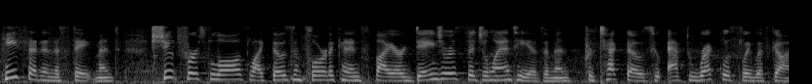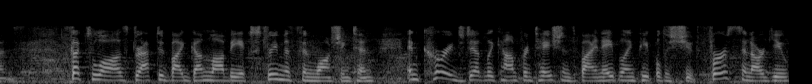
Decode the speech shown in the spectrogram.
He said in a statement, shoot first laws like those in Florida can inspire dangerous vigilantism and protect those who act recklessly with guns. Such laws, drafted by gun lobby extremists in Washington, encourage deadly confrontations by enabling people to shoot first and argue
